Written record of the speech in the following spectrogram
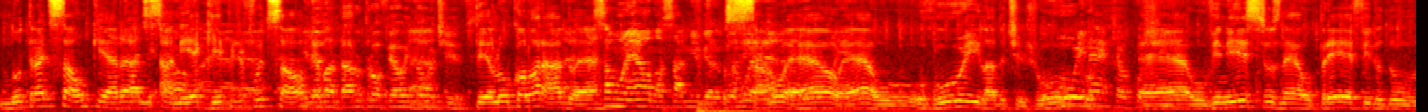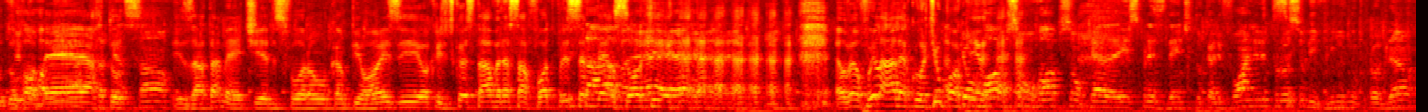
no Tradição, que era Tradição, a minha é, equipe de é, futsal, E levantaram o troféu então no Tigres. pelo Colorado, é. Samuel, nosso amigo, era o Samuel, é, o, o Rui lá do Tijuco. O Rui, né, que é o coxinha. É, o Vinícius, né, o Pre, filho do, do Filho do Roberto. Roberto, da pensão. Exatamente, eles foram campeões e eu acredito que eu estava nessa foto, por isso Estava, você pensou é, que. é, é, eu, eu fui lá, né, curti um É porque pouquinho. o Robson, Robson, que era ex-presidente do Califórnia, ele trouxe o livrinho no programa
